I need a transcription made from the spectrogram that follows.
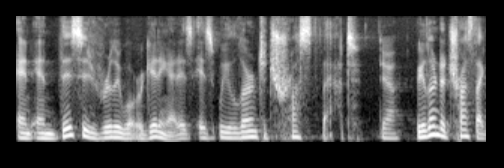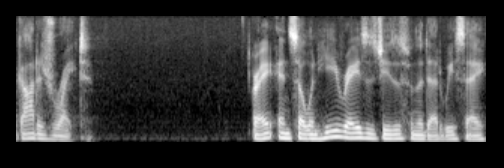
And and this is really what we're getting at is, is we learn to trust that. Yeah. we learn to trust that god is right right and so when he raises jesus from the dead we say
